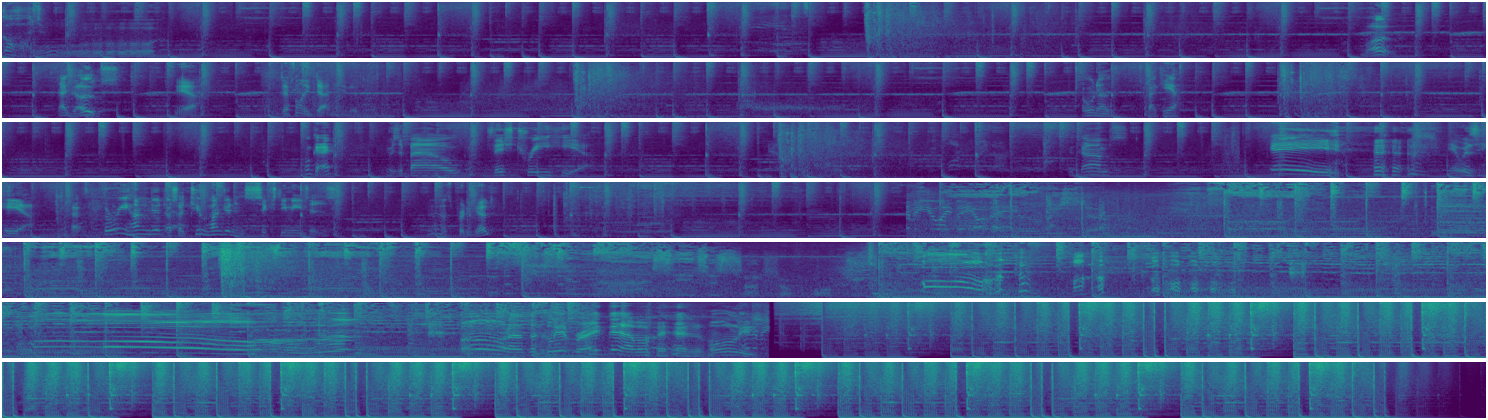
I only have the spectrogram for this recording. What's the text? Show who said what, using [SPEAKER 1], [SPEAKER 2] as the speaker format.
[SPEAKER 1] God. Ooh. Whoa. That goes.
[SPEAKER 2] Yeah. Definitely detonated.
[SPEAKER 1] Oh no, it's back here. Okay. It was about this tree here. Here comes. Yay! it was here. About 300, oh, sorry, 260 meters.
[SPEAKER 2] Yeah, that's pretty good.
[SPEAKER 3] Oh, oh that's a clip right there, man. Holy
